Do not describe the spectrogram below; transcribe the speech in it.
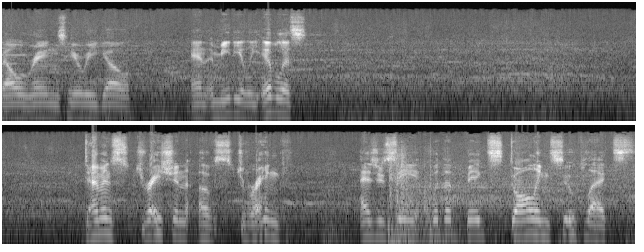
bell rings, here we go. And immediately, Iblis demonstration of strength. As you see, with the big stalling suplex.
